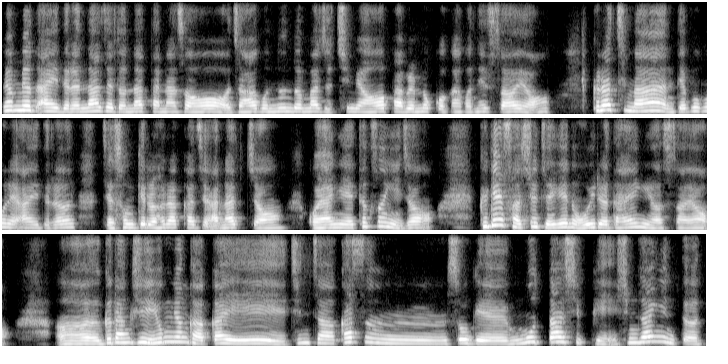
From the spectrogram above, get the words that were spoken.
몇몇 아이들은 낮에도 나타나서 저하고 눈도 마주치며 밥을 먹고 가곤 했어요. 그렇지만 대부분의 아이들은 제 손길을 허락하지 않았죠. 고양이의 특성이죠. 그게 사실 제게는 오히려 다행이었어요. 어, 그 당시 6년 가까이 진짜 가슴 속에 묻다시피 심장인 듯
